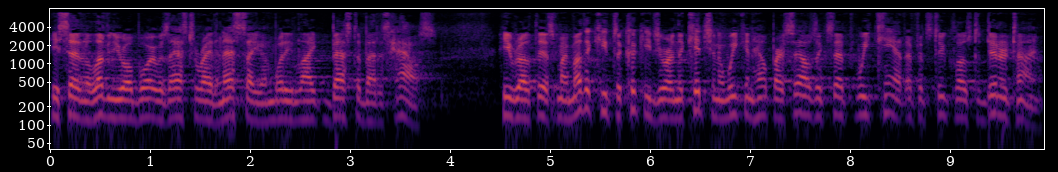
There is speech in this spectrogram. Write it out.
He said an 11 year old boy was asked to write an essay on what he liked best about his house. He wrote this My mother keeps a cookie jar in the kitchen and we can help ourselves, except we can't if it's too close to dinner time.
